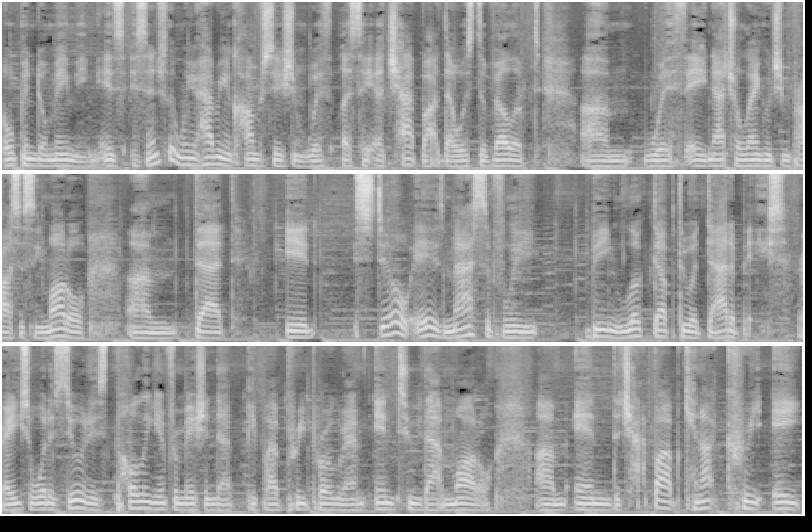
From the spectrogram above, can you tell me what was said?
open domain mean? It's essentially when you're having a conversation with, let's say, a chatbot that was developed um, with a natural language and processing model um, that it still is massively being looked up through a database, right? So what it's doing is pulling information that people have pre-programmed into that model, um, and the chatbot cannot create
